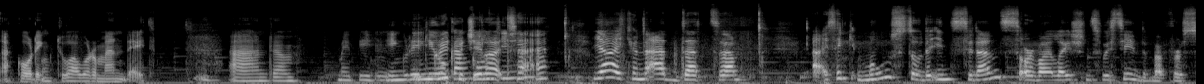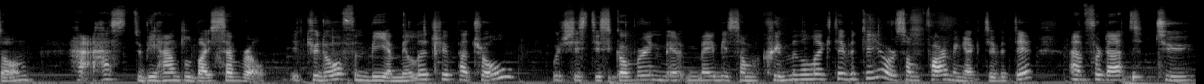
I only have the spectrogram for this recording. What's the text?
according to our mandate. And um, maybe Ingrid, you Ingrid, can would you like to add? Yeah, I can add that um, I think most of the incidents or violations we see in the buffer zone ha- has to be handled by several. It could often be a military patrol, which is discovering maybe some criminal activity or some farming activity, and for that to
